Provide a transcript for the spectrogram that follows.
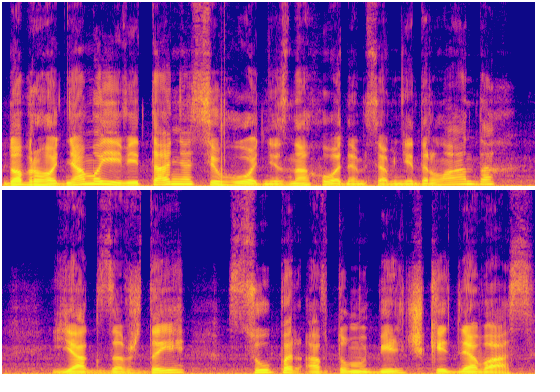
Доброго дня, мої вітання. Сьогодні знаходимося в Нідерландах. Як завжди, супер автомобільчики для вас.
